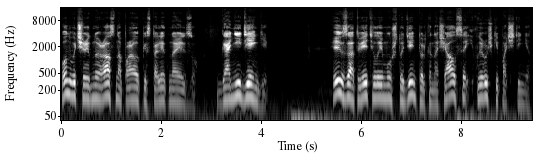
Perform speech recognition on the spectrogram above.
Он в очередной раз направил пистолет на Эльзу. «Гони деньги!» Эльза ответила ему, что день только начался и выручки почти нет.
